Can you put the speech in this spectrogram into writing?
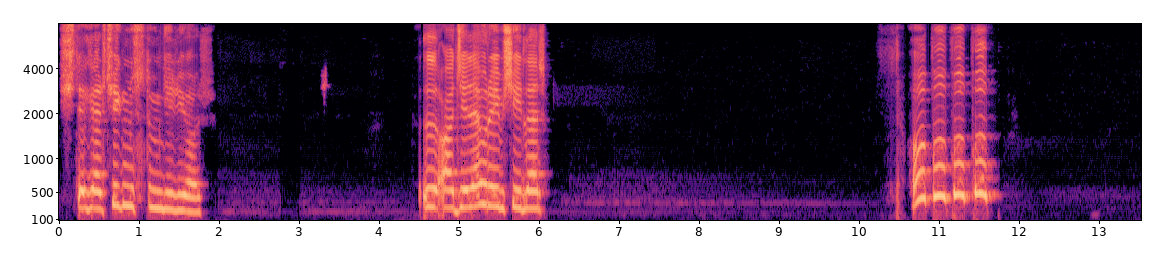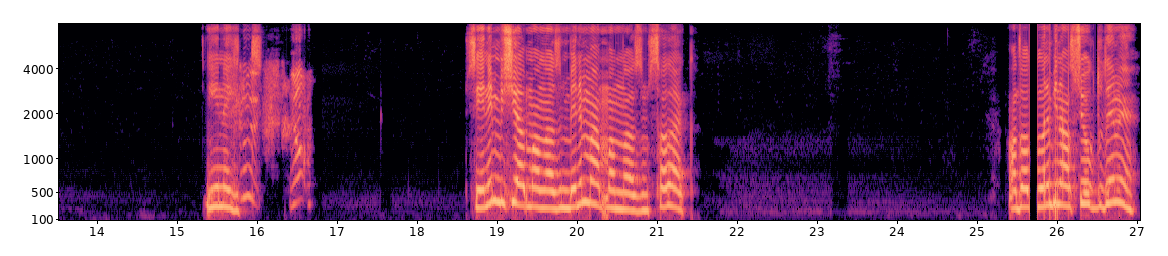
İşte gerçek Müslüm geliyor. I, acele oraya bir şeyler. Hop hop hop hop. Yine. Ya Senin bir şey yapman lazım. Benim mi yapmam lazım? Salak. Adamların binası yoktu değil mi?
